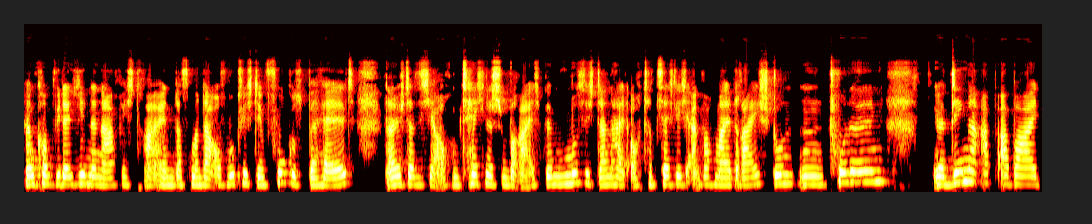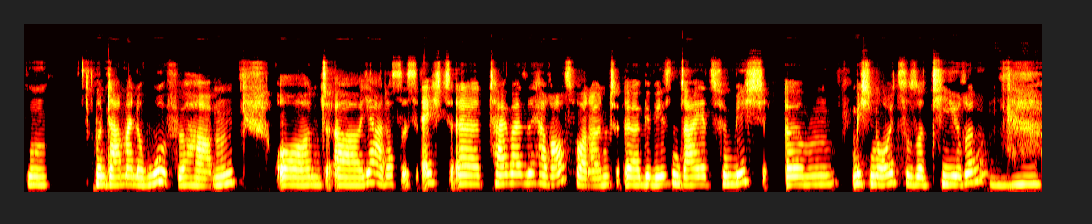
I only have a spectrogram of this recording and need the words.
Dann kommt wieder hier eine Nachricht rein, dass man da auch wirklich den Fokus behält. Dadurch, dass ich ja auch im technischen Bereich bin, muss ich dann halt auch tatsächlich einfach mal drei Stunden tunneln, äh, Dinge abarbeiten und da meine Ruhe für haben. Und äh, ja, das ist echt äh, teilweise herausfordernd äh, gewesen, da jetzt für mich ähm, mich neu zu sortieren. Mhm.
